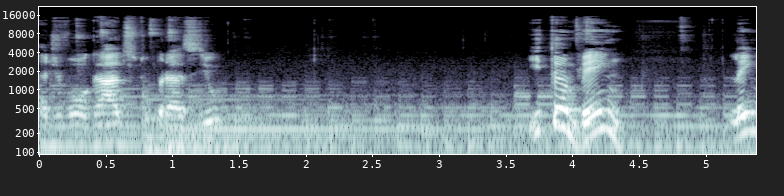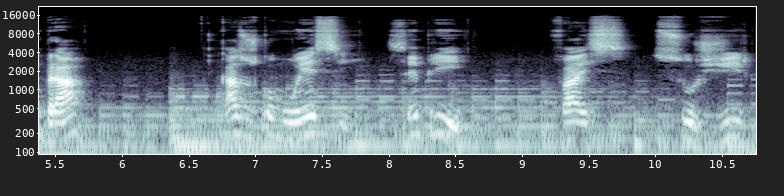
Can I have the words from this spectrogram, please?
advogados do Brasil. E também lembrar, casos como esse sempre faz surgir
